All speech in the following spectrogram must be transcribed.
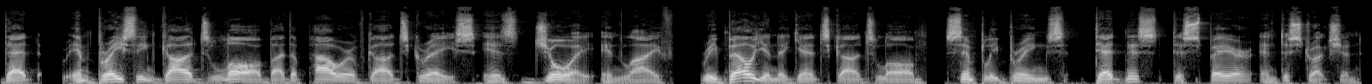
that embracing God's law by the power of God's grace is joy in life. Rebellion against God's law simply brings deadness, despair, and destruction,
